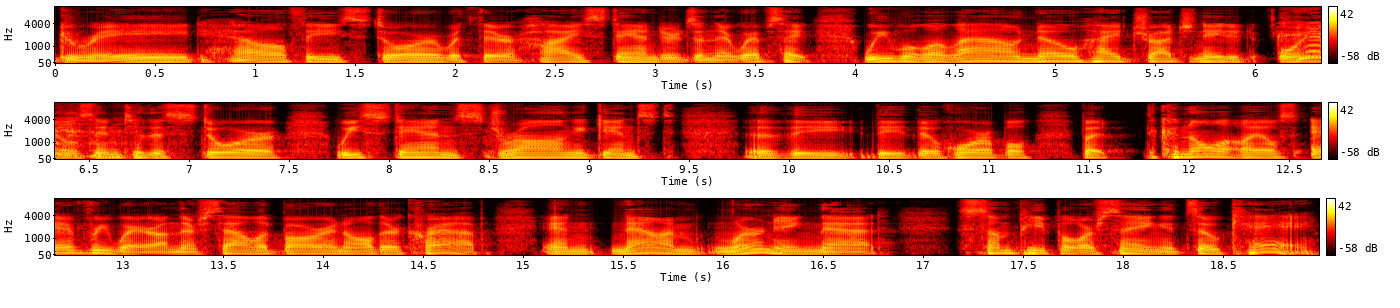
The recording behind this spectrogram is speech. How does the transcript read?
great, healthy store with their high standards and their website, we will allow no hydrogenated oils into the store. We stand strong against uh, the, the, the horrible, but the canola oils everywhere on their salad bar and all their crap. And now I'm learning that some people are saying it's okay.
